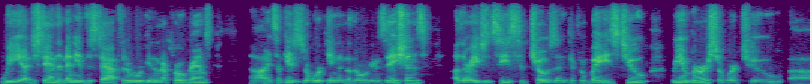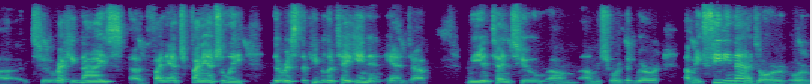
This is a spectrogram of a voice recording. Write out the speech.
We understand that many of the staff that are working in our programs, uh, in some cases, are working in other organizations. Other agencies have chosen different ways to reimburse or to uh, to recognize uh, financial financially the risk that people are taking, and, and we intend to um, um, ensure that we're um, exceeding that, or or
